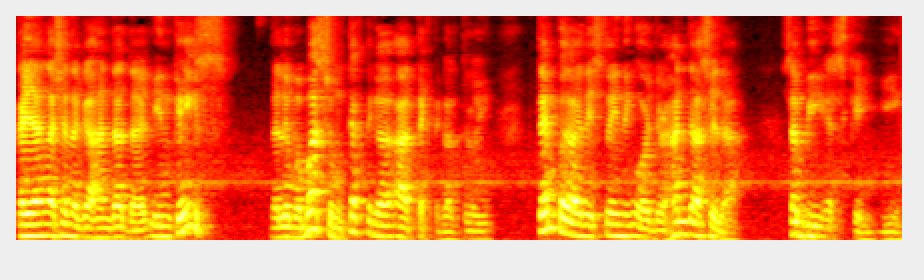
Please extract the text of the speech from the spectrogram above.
Kaya nga siya naghahanda dahil in case na lumabas yung technical, ah, technical tuloy, temporary restraining order, handa sila sa BSKE.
